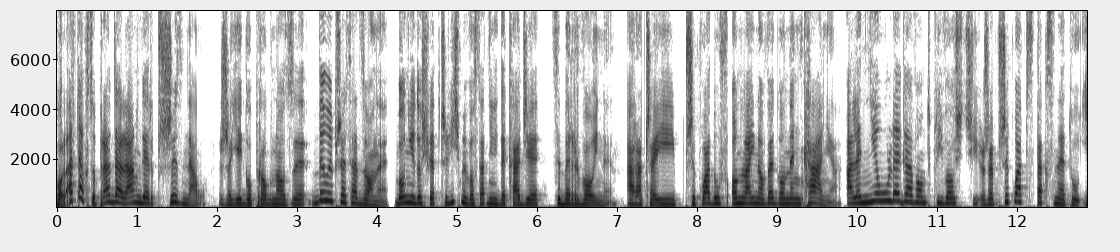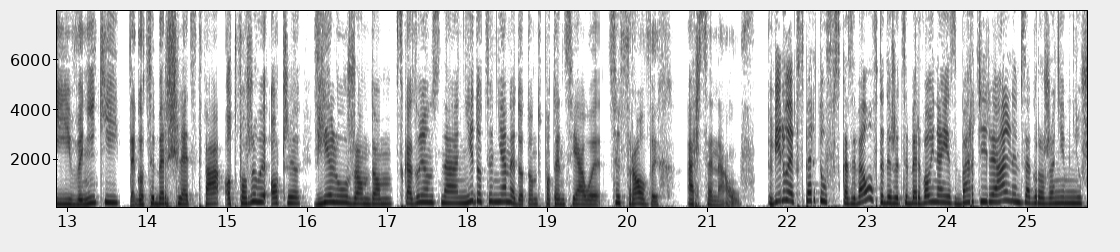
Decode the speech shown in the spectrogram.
Po latach, co prawda, Langer przyznał, że jego prognozy były przesadzone, bo nie doświadczyliśmy w ostatniej dekadzie cyberwojny, a raczej przykładów online'owego nękania. Ale nie ulega wątpliwości, że przykład Stuxnetu i wyniki tego cyberśledztwa otworzyły oczy wielu rządom, wskazując na niedoceniane dotąd potencjały cyfrowych arsenałów. Wielu ekspertów wskazywało wtedy, że cyberwojna jest bardziej realnym zagrożeniem niż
